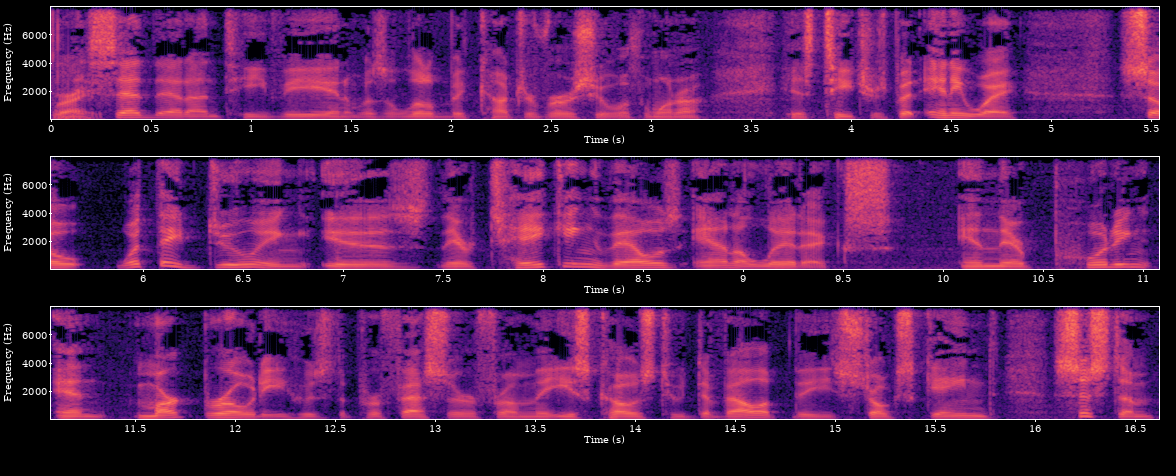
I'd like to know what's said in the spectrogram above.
Right. He said that on TV, and it was a little bit controversial with one of his teachers. But anyway, so what they're doing is they're taking those analytics and they're putting and Mark Broadie, who's the professor from the East Coast who developed the strokes gained system,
